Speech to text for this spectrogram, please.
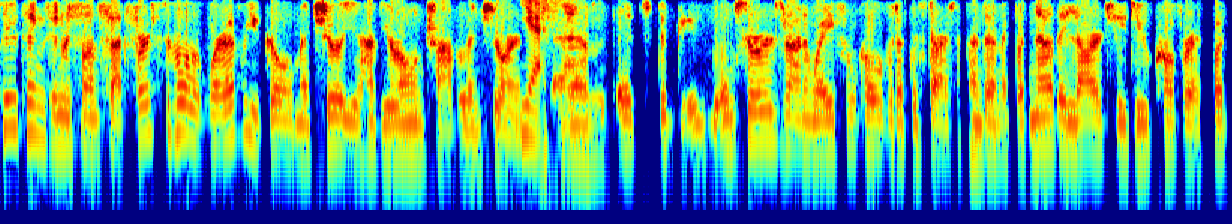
two things in response to that. First of all, wherever you go, make sure you have your own travel insurance. Yes. um, it's the insurers ran away from COVID at the start of the pandemic, but now they largely do cover it. But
